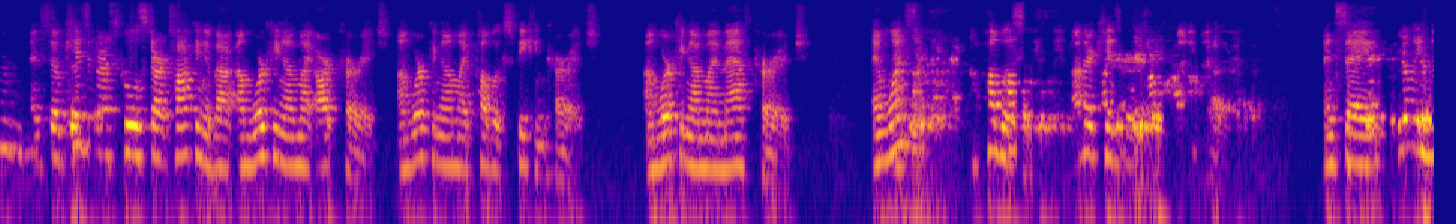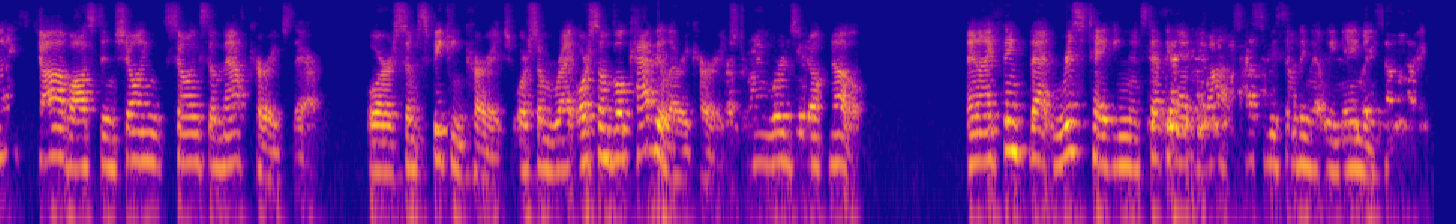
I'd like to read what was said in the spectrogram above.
Mm-hmm. And so kids in our schools start talking about, I'm working on my art courage. I'm working on my public speaking courage. I'm working on my math courage. And once a public school, other kids will and say, really nice job, Austin, showing, showing some math courage there or some speaking courage, or some right, or some vocabulary courage, trying words you don't know. And I think that risk taking and stepping out of the box has to be something that we name and celebrate.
